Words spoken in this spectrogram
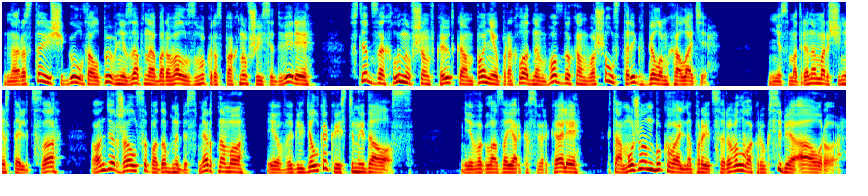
Нарастающий гул толпы внезапно оборвал звук распахнувшейся двери, вслед за хлынувшим в кают-компанию прохладным воздухом вошел старик в белом халате. Несмотря на морщинистое лицо, он держался подобно бессмертному и выглядел как истинный даос. Его глаза ярко сверкали, к тому же он буквально проецировал вокруг себя ауру.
